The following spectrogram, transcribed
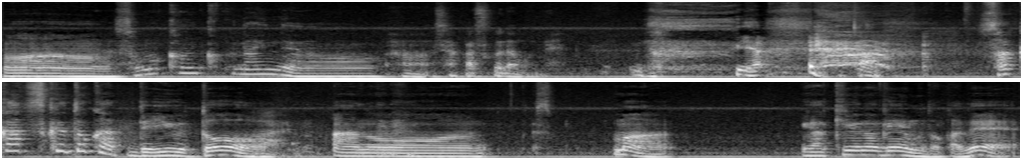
ああその感覚ないんだよな。うん。サカツクだもんね。いやあサカツクとかっていうと、はい。あのーまあ野球のゲームとかで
